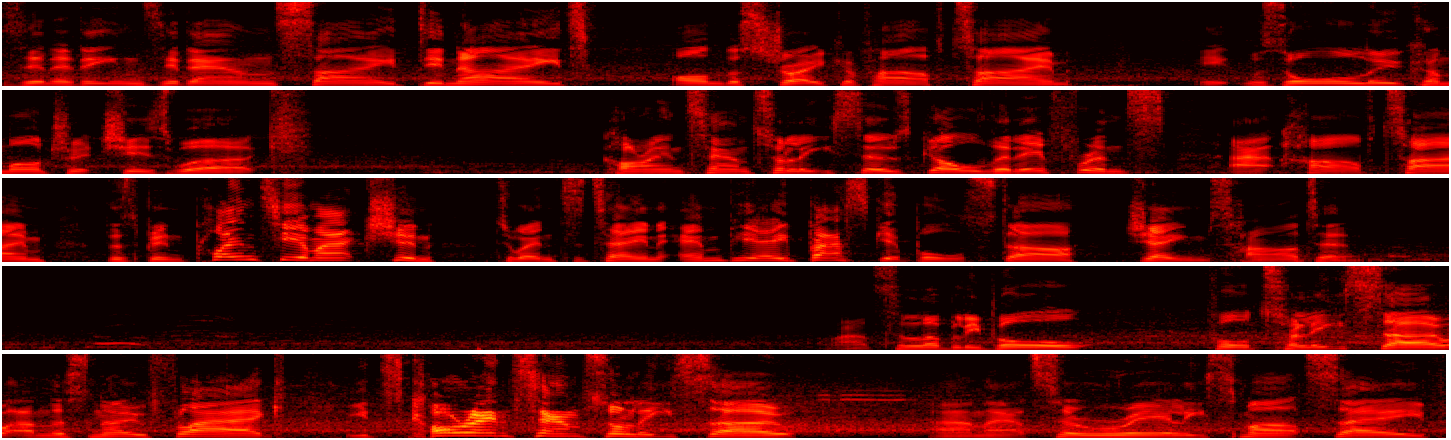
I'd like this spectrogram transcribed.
Zinedine Zidane's side denied on the stroke of half-time. It was all Luka Modric's work. Corentin Tolisso's goal the difference at half-time. There's been plenty of action to entertain NBA basketball star James Harden. That's a lovely ball for Tolisso, and there's no flag. It's Corentin Tolisso, and that's a really smart save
